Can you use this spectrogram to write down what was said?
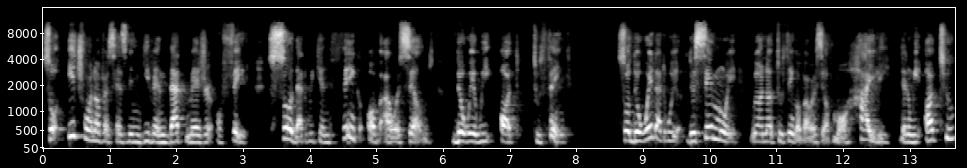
So each one of us has been given that measure of faith so that we can think of ourselves the way we ought to think. So the way that we, the same way we are not to think of ourselves more highly than we ought to,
